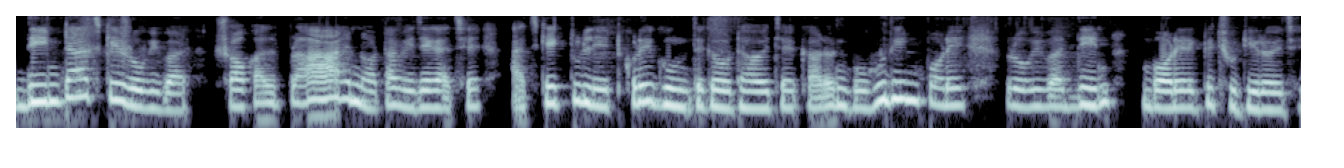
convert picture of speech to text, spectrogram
দিনটা আজকে রবিবার। সকাল প্রায় নটা বেজে গেছে। আজকে একটু লেট করেই ঘুম থেকে ওঠা হয়েছে। কারণ বহুদিন পরে রবিবার দিন বরের একটু ছুটি রয়েছে।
